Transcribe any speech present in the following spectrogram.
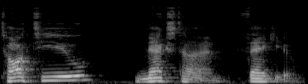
talk to you next time. Thank you.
